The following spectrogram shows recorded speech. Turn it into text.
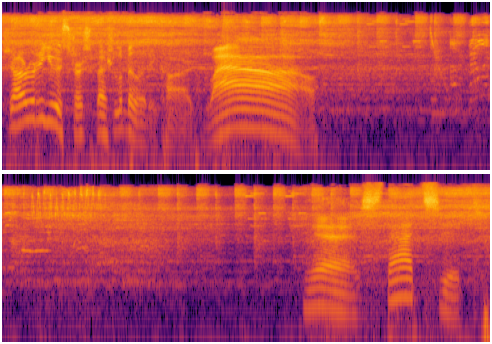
She already used her special ability card. Wow. Yes, that's it.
